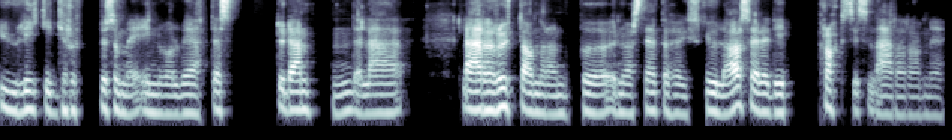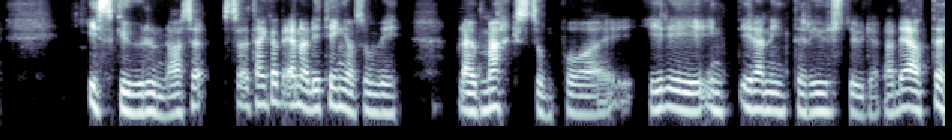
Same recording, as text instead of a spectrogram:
ulike grupper som er involvert. Det er studenten, det er lærerutdannerne på universitet og høgskoler, så er det de praksislærerne i skolen. Så, så, jeg tenker at en av de tingene som vi ble oppmerksom på i, de, i den intervjustudien, det er at det,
